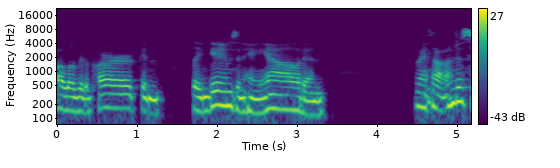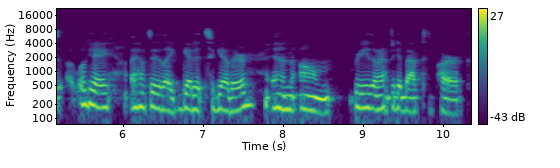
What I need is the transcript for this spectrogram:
all over the park and playing games and hanging out and and I thought, I'm just okay, I have to like get it together and um breathe and I have to get back to the park.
